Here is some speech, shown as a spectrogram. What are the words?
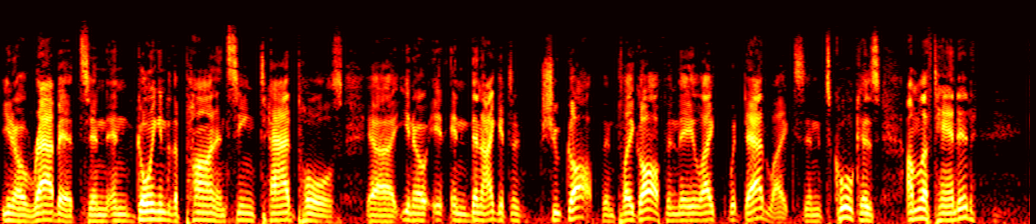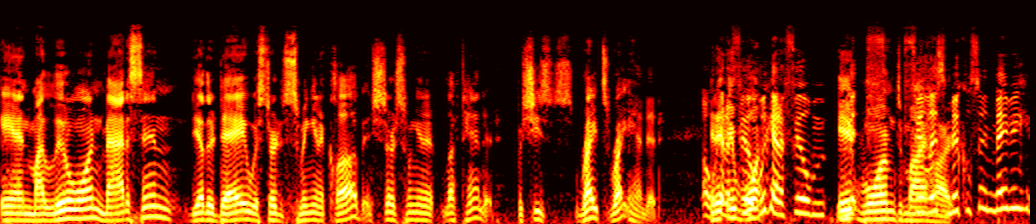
you know rabbits and, and going into the pond and seeing tadpoles. Uh, you know, it, and then I get to shoot golf and play golf, and they like what Dad likes, and it's cool because I'm left-handed. And my little one, Madison, the other day was started swinging a club, and she started swinging it left-handed, but she's right's right-handed. Oh, And we it- gotta it feel. wa- we gotta feel. it warmed my Phyllis heart. Mickelson, maybe.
